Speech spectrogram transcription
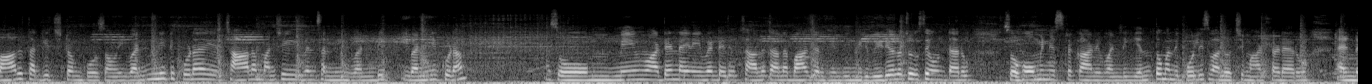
బాధ తగ్గించడం కోసం ఇవన్నిటి కూడా చాలా మంచి ఈవెంట్స్ అన్ని ఇవన్నీ ఇవన్నీ కూడా సో మేము అటెండ్ అయిన ఈవెంట్ అయితే చాలా చాలా బాగా జరిగింది. మీరు వీడియోలో చూసే ఉంటారు. సో హోమ్ మినిస్టర్ కానివ్వండి ఎంతోమంది పోలీస్ వాళ్ళు వచ్చి మాట్లాడారు అండ్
